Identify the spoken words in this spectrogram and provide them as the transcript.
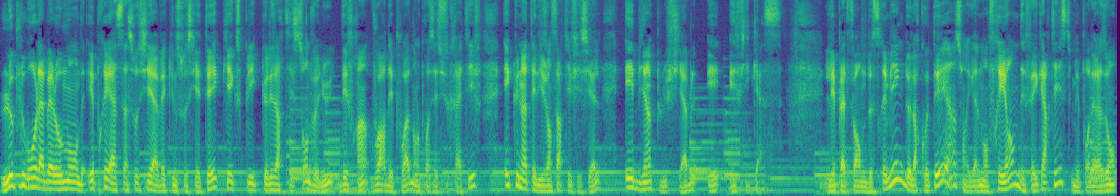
le plus gros label au monde est prêt à s'associer avec une société qui explique que les artistes sont devenus des freins, voire des poids dans le processus créatif, et qu'une intelligence artificielle est bien plus fiable et efficace. Les plateformes de streaming, de leur côté, hein, sont également friandes des fake artistes, mais pour des raisons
